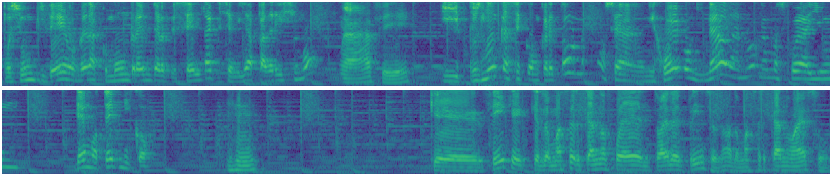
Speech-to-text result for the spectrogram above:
pues un video, ¿no? Era como un render de Zelda que se veía padrísimo. Ah, sí. Y pues nunca se concretó, ¿no? O sea, ni juego ni nada, ¿no? Nada más fue ahí un demo técnico. Que sí, que, lo más cercano fue el Twilight Princess, ¿no? Lo más cercano a eso.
